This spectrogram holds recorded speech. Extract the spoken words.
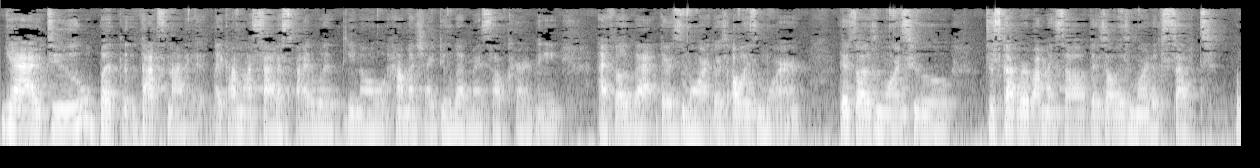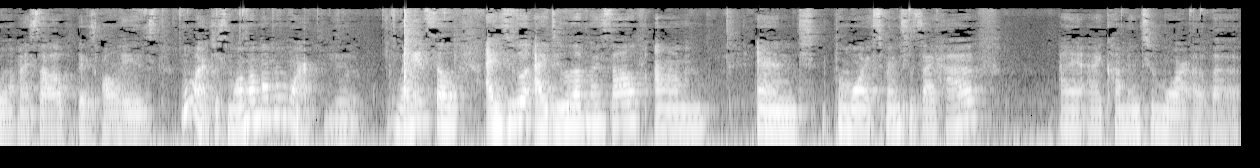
Yeah, I do, but th- that's not it. Like I'm not satisfied with, you know, how much I do love myself currently. I feel that there's more. There's always more. There's always more to discover about myself. There's always more to accept about myself. There's always more, just more, more, more, more, more. Yeah. Right. So I do, I do love myself. Um, and the more experiences I have, I, I come into more of a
